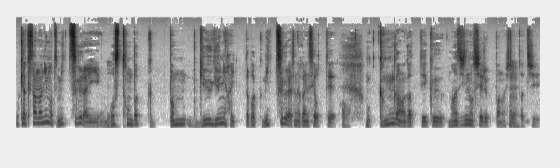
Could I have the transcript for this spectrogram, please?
お客さんの荷物3つぐらい、んボストンバッグ、バン、ぎゅうぎゅうに入ったバッグ3つぐらい背中に背負って、もうガンガン上がっていくマジのシェルパの人たち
